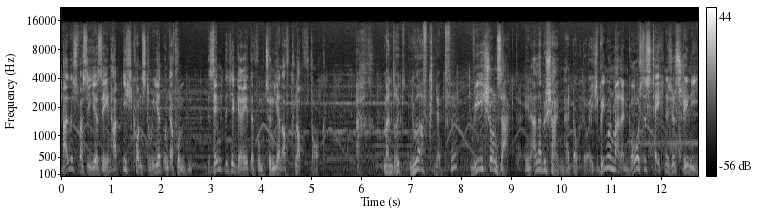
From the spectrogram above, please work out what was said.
Alles, was Sie hier sehen, habe ich konstruiert und erfunden. Sämtliche Geräte funktionieren auf Knopfdruck. Ach, man drückt nur auf Knöpfe? Wie ich schon sagte, In aller Bescheidenheit, Doktor. Ich bin nun mal ein großes technisches Genie.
